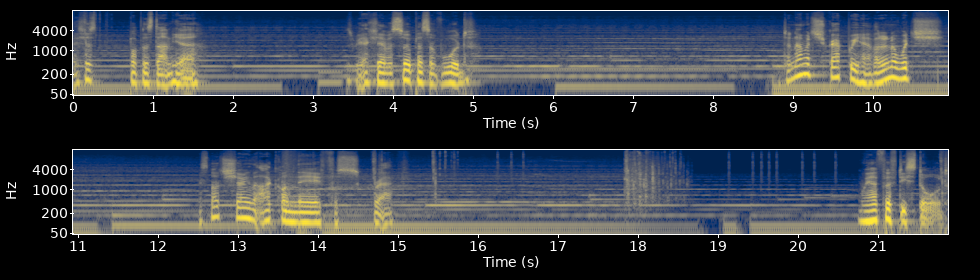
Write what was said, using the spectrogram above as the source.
Let's just plop this down here. Because we actually have a surplus of wood. Don't know how much scrap we have. I don't know which... It's not showing the icon there for scrap. We have 50 stored.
